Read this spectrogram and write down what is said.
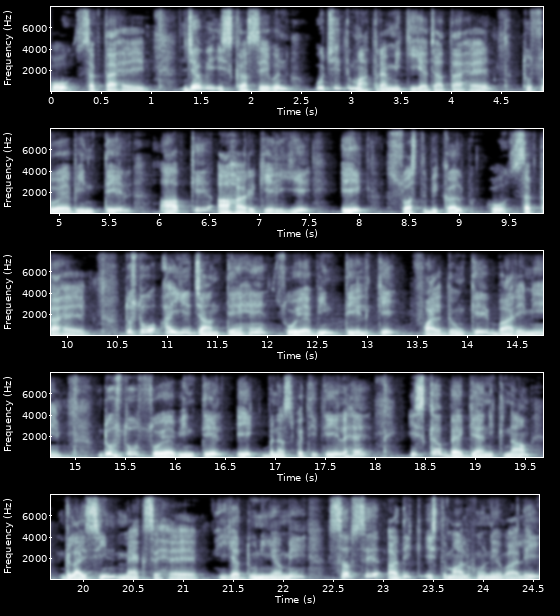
हो सकता है। जब इसका सेवन उचित मात्रा में किया जाता है तो सोयाबीन तेल आपके आहार के लिए एक स्वस्थ विकल्प हो सकता है। दोस्तों, आइए जानते हैं सोयाबीन तेल के फ़ायदों के बारे में। दोस्तों, सोयाबीन तेल एक वनस्पति तेल है। इसका वैज्ञानिक नाम ग्लाइसिन मैक्स है। यह दुनिया में सबसे अधिक इस्तेमाल होने वाले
